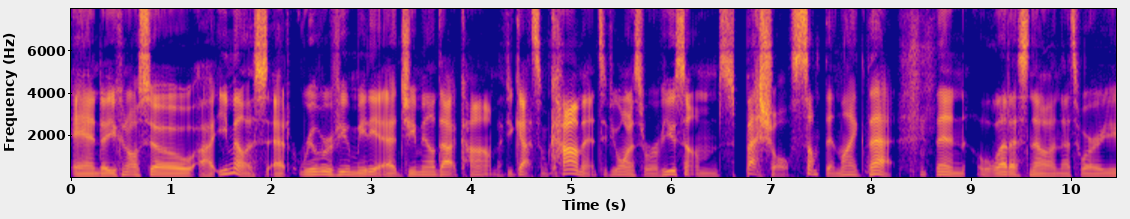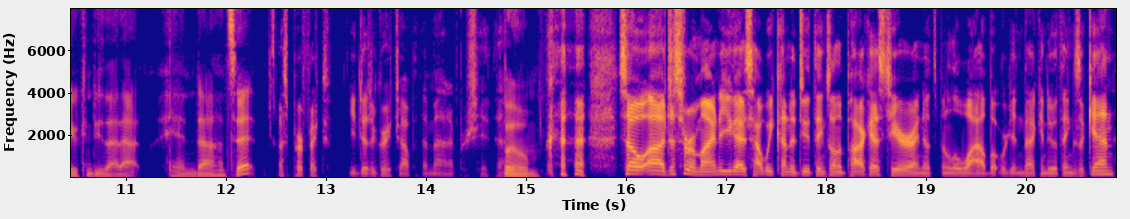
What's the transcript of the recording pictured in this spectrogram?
And uh, you can also uh, email us at reelreviewmedia at gmail.com. If you got some comments, if you want us to review something special, something like that, then let us know. And that's where you can do that at. And uh, that's it. That's perfect. You did a great job with that, Matt. I appreciate that. Boom. so, uh, just a reminder, you guys, how we kind of do things on the podcast here. I know it's been a little while, but we're getting back into things again.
